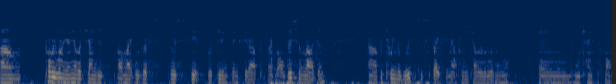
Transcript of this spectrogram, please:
Um, probably one of the only other changes I'll make with this first step with getting things set up is I'll do some margin uh, between the words to space them out from each other a little bit more and we'll change the font.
